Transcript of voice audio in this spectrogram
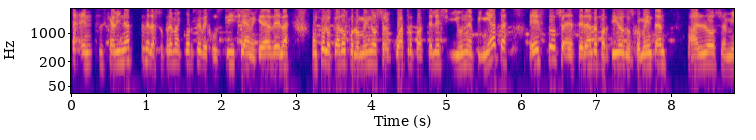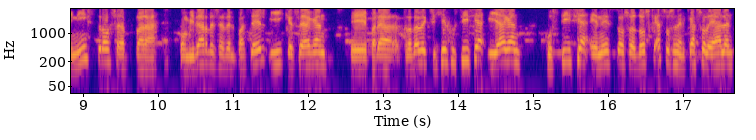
en las escalinatas de la Suprema Corte de Justicia, mi querida Adela, han colocado por lo menos eh, cuatro pasteles y una piñata. Estos eh, serán repartidos, nos comentan, a los ministros eh, para convidarles del pastel y que se hagan, eh, para tratar de exigir justicia y hagan justicia en estos eh, dos casos, en el caso de Alan,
